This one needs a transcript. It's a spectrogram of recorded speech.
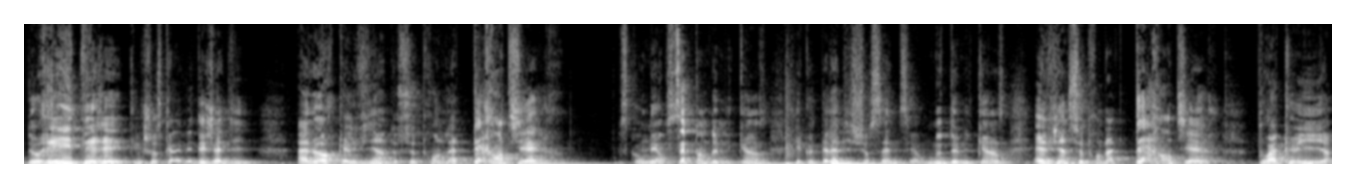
de réitérer quelque chose qu'elle avait déjà dit, alors qu'elle vient de se prendre la terre entière, parce qu'on est en septembre 2015 et que Tel Aviv sur Seine, c'est en août 2015, elle vient de se prendre la terre entière pour accueillir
